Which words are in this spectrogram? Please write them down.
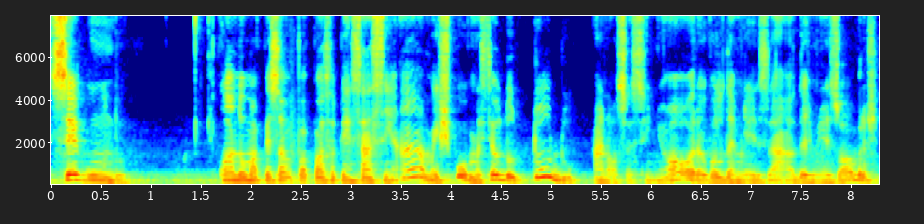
Segundo, quando uma pessoa possa pensar assim, ah, mas pô, mas se eu dou tudo a Nossa Senhora, o valor das minhas, das minhas obras,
